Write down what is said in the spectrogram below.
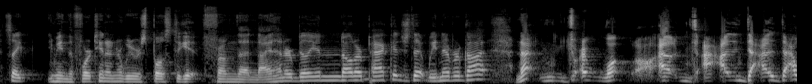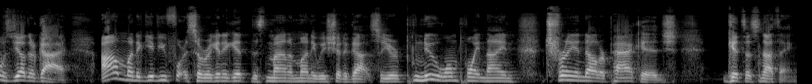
It's like, you mean the 1,400 we were supposed to get from the 900 billion dollar package that we never got? Not what? I, I, that was the other guy. I'm going to give you four. So we're going to get this amount of money we should have got. So your new 1.9 trillion dollar package gets us nothing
